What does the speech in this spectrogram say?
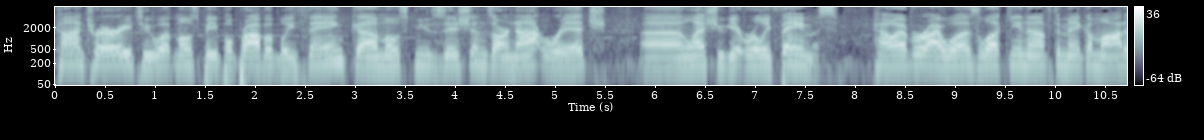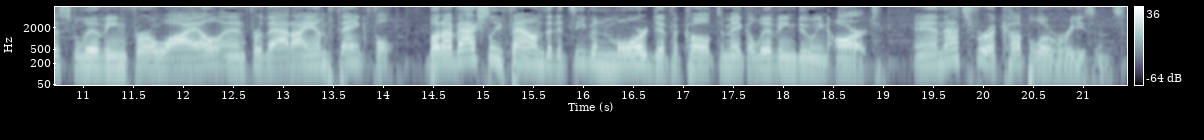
Contrary to what most people probably think, uh, most musicians are not rich uh, unless you get really famous. However, I was lucky enough to make a modest living for a while, and for that I am thankful. But I've actually found that it's even more difficult to make a living doing art, and that's for a couple of reasons.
